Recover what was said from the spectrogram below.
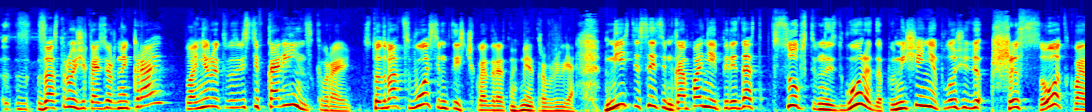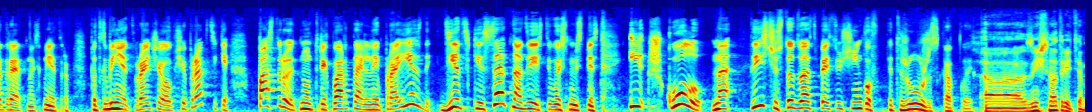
э, застройщик «Озерный край» планирует возвести в Калининском районе 128 тысяч квадратных метров жилья. Вместе с этим компания передаст в собственность города помещение площадью 600 квадратных метров под кабинет врача общей практики, построит внутриквартальные проезды, детский сад на 280 мест и школу на 1125 учеников. Это же ужас какой. А, Значит, смотрите,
